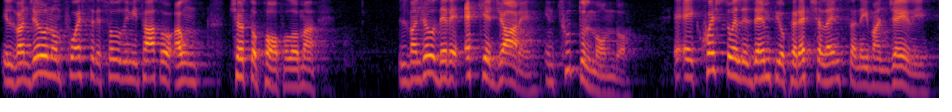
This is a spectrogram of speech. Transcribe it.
Il Vangelo non può essere solo limitato a un certo popolo, ma il Vangelo deve echeggiare in tutto il mondo. E, e questo è l'esempio per eccellenza nei Vangeli,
